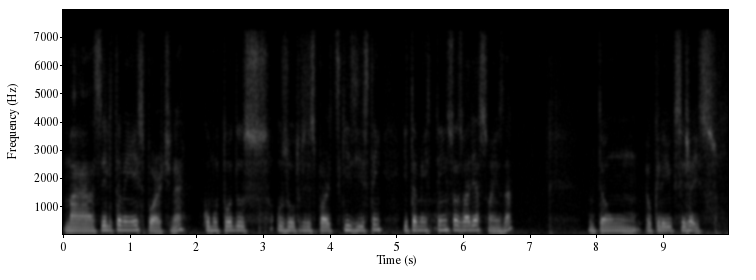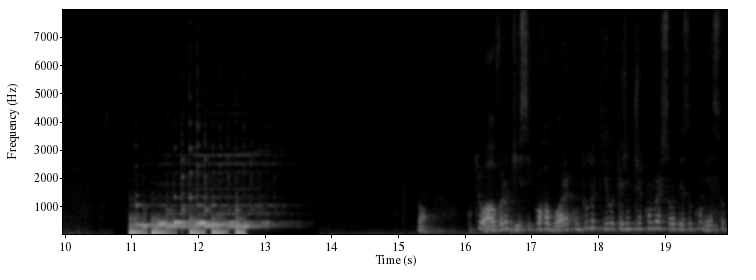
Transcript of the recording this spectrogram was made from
mas ele também é esporte, né? Como todos os outros esportes que existem e também tem suas variações, né? Então, eu creio que seja isso. Bom, o que o Álvaro disse corrobora com tudo aquilo que a gente já conversou desde o começo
